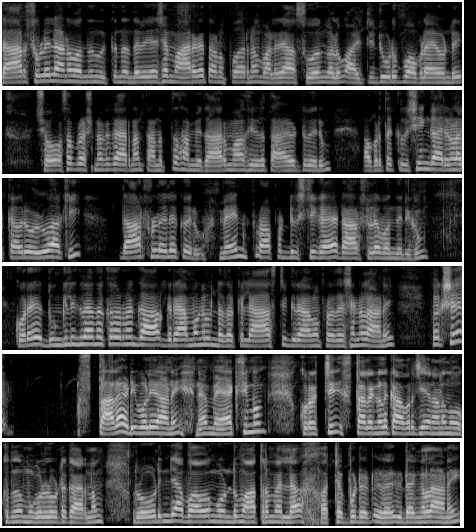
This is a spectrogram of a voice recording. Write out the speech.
ഡാർഷുള്ളിലാണ് വന്ന് നിൽക്കുന്നത്. എന്താ വിചാരിച്ചാൽ മാരക തണുപ്പ് കാരണം വളരെ അസുഖങ്ങളും ആൾട്ടിറ്റ്യൂഡ് പ്രോബ്ലം ആയതുകൊണ്ട് ശ്വാസ പ്രശ്നമൊക്കെ കാരണം തണുത്ത സമയത്ത് ആറുമാസം ഇവർ താഴോട്ട് വരും. അവിടുത്തെ കൃഷിയും കാര്യങ്ങളൊക്കെ അവർ ഒഴിവാക്കി ഡാർഫുള്ളയിലേക്ക് വരും. മെയിൻ പ്രോപ്പർ ഡിസ്ട്രിക്റ്റായ ഡാർഫുള്ള വന്നിരിക്കും. കുറേ ദുങ്കിലിംഗ്ല എന്നൊക്കെ പറഞ്ഞ ഗ്രാമങ്ങളുണ്ട്. അതൊക്കെ ലാസ്റ്റ് ഗ്രാമപ്രദേശങ്ങളാണ്. പക്ഷേ സ്ഥലം അടിപൊളിയാണ്. ഞാൻ മാക്സിമം കുറച്ച് സ്ഥലങ്ങൾ കവർ ചെയ്യാനാണ് നോക്കുന്നത് മുകളിലോട്ട്. കാരണം റോഡിന്റെ അഭാവം കൊണ്ട് മാത്രമല്ല ഒറ്റപ്പെട്ട ഇടങ്ങളാണ്.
